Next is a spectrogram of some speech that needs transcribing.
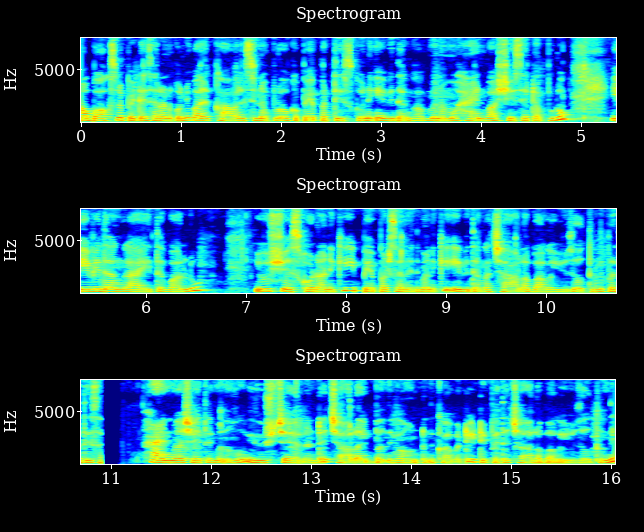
ఆ బాక్స్లో బాక్స్లో పెట్టేశారనుకోండి వాళ్ళకి కావాల్సినప్పుడు ఒక పేపర్ తీసుకొని ఈ విధంగా మనము హ్యాండ్ వాష్ చేసేటప్పుడు ఈ విధంగా అయితే వాళ్ళు యూజ్ చేసుకోవడానికి పేపర్స్ అనేది మనకి ఈ విధంగా చాలా బాగా యూజ్ అవుతుంది. ప్రతిసారి హ్యాండ్ వాష్ అయితే మనము యూజ్ చేయాలంటే చాలా ఇబ్బందిగా ఉంటుంది కాబట్టి ఈ టిప్ అయితే చాలా బాగా యూజ్ అవుతుంది.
